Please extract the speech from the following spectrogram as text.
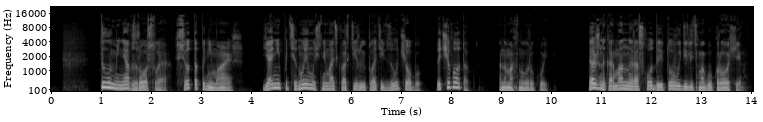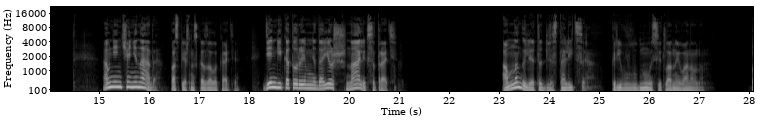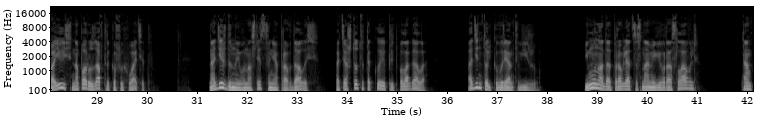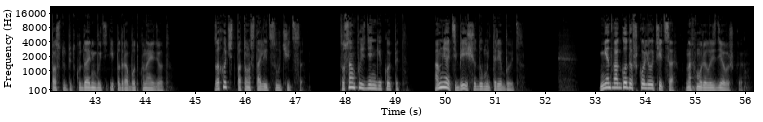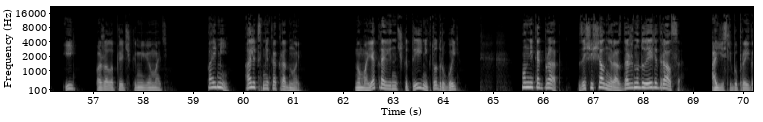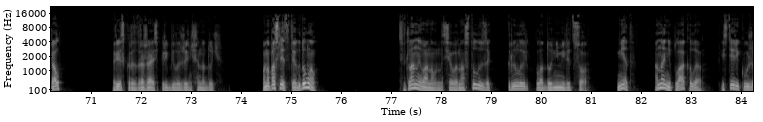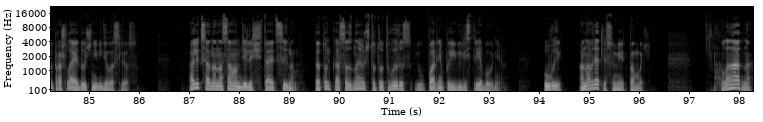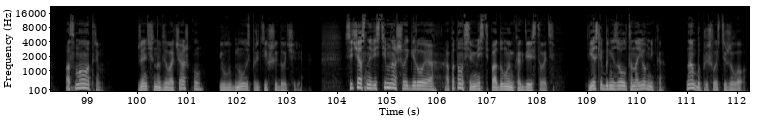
«Ты у меня взрослая, все-то понимаешь. Я не потяну ему снимать квартиру и платить за учебу. Да чего там?» Она махнула рукой. «Даже на карманные расходы и то выделить могу крохи». «А мне ничего не надо», — поспешно сказала Катя. Деньги, которые мне даешь, на Алекса трать. А много ли это для столицы? Криво улыбнулась Светлана Ивановна. Боюсь, на пару завтраков и хватит. Надежда на его наследство не оправдалась, хотя что-то такое предполагала. Один только вариант вижу. Ему надо отправляться с нами в Ярославль, там поступит куда-нибудь и подработку найдет. Захочет потом в столице учиться то сам пусть деньги копит. А мне о тебе еще думать требуется. «Мне два года в школе учиться», — нахмурилась девушка. «И?» — пожала плечиками ее мать. «Пойми, Алекс мне как родной. Но моя кровиночка ты и никто другой. Он не как брат. Защищал не раз, даже на дуэли дрался. А если бы проиграл?» Резко раздражаясь, перебила женщина дочь. «Он о последствиях думал?» Светлана Ивановна села на стул и закрыла ладонями лицо. Нет, она не плакала, истерика уже прошла, и дочь не видела слез. Алекса она на самом деле считает сыном, да только осознает, что тот вырос, и у парня появились требования. Увы, она вряд ли сумеет помочь. «Ладно, посмотрим». Женщина взяла чашку и улыбнулась притихшей дочери. Сейчас навестим нашего героя, а потом все вместе подумаем, как действовать. Если бы не золото наемника, нам бы пришлось тяжело.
